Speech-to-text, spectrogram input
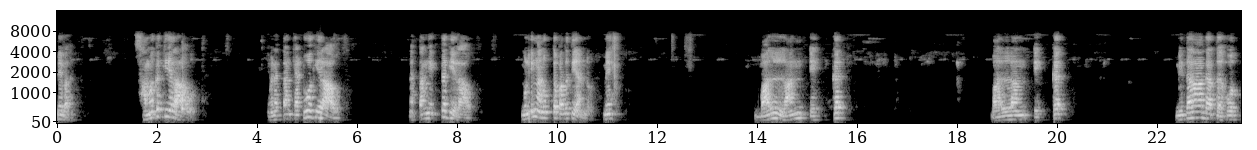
මේ බලන්න. සමග කියලා ආවොත් එහෙම නැත්නම් කැටුව කියලා ආවොත් නැත්නම් එක්ක කියලා ආවොත් මුලින් අනුක්ත පද තියන්න ඕනේ. මේ බල්ලන් එක්ක බල්ලන් එක්ක නිදාගත හොත්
